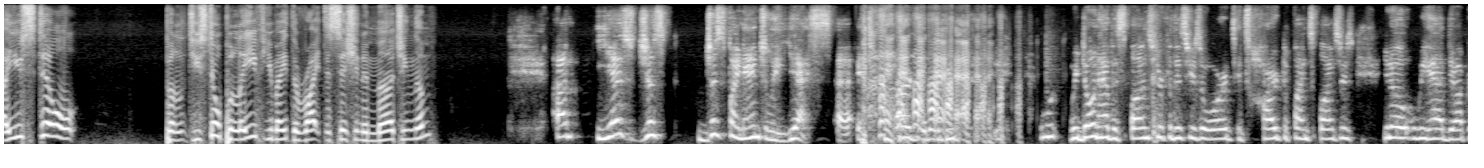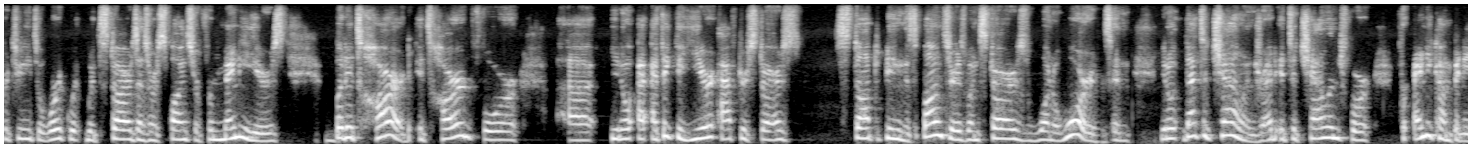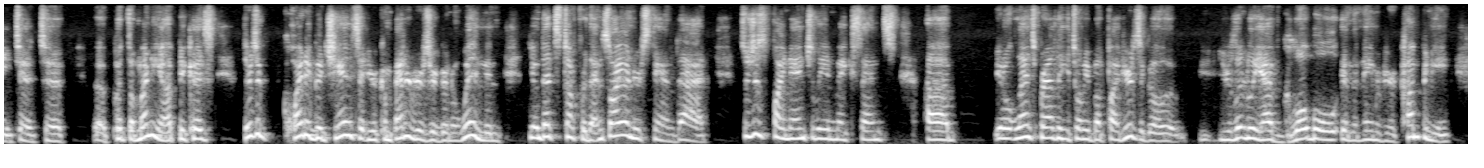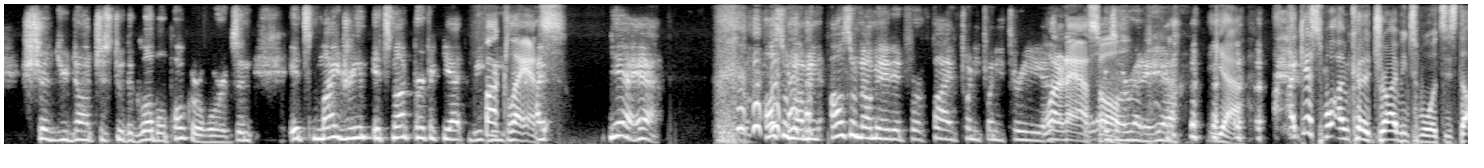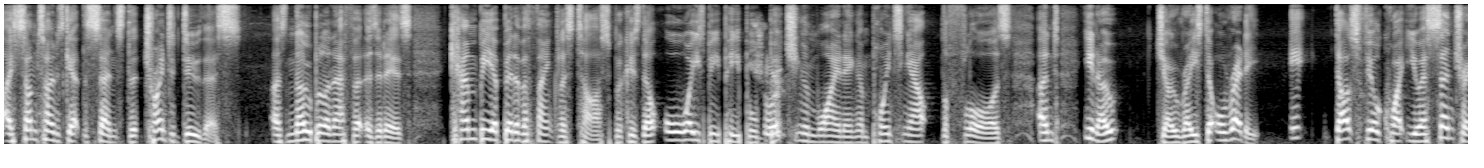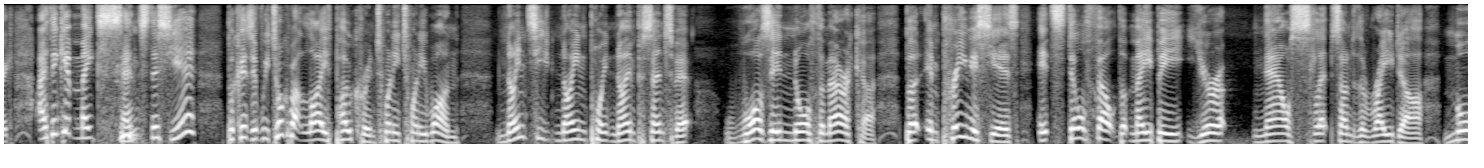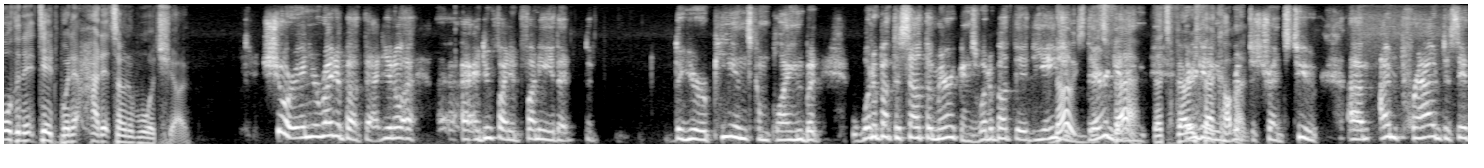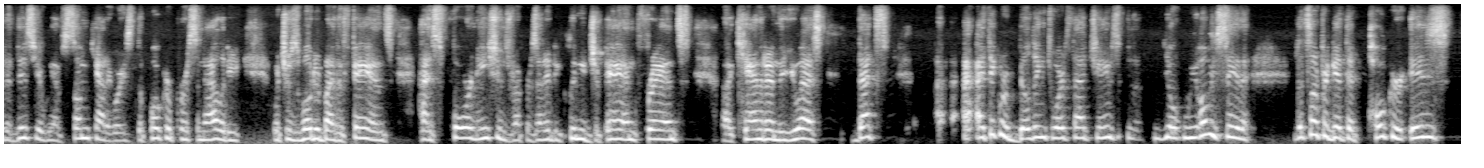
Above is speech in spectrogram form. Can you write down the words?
Are you still? Do you still believe you made the right decision in merging them? Um, yes, just just financially, yes. Uh, it's hard. we, we don't have a sponsor for this year's awards. It's hard to find sponsors. You know, we had the opportunity to work with with Stars as our sponsor for many years, but it's hard. It's hard for uh, you know, I, I, think the year after Stars stopped being the sponsors when Stars won awards, and you know that's a challenge, right? It's a challenge for for any company to to uh, put the money up because there's a quite a good chance that your competitors are going to win, and you know that's tough for them. So I understand that. So just financially, it makes sense. Uh, you know, Lance Bradley told me about five years ago, you literally have global in the name of your company. Should you not just do the global poker awards? And it's my dream. It's not perfect yet. We, Fuck we, Lance. I, yeah, yeah. also nominated also nominated for five 2023 uh, what an asshole already yeah yeah i guess what i'm kind of driving towards is that i sometimes get the sense that trying to do this as noble an effort as it is can be a bit of a thankless task because there'll always be people sure. bitching and whining and pointing out the flaws and you know joe raised it already it does feel quite US centric. I think it makes sense this year because if we talk about live poker in 2021, 99.9% of it was in North America. But in previous years, it still felt that maybe Europe now slips under the radar more than it did when it had its own award show. Sure, and you're right about that. You know, I, I do find it funny that the Europeans complain, but what about the South Americans? What about the, the Asians? No, that's they're fair. getting That's very fair comment. to shreds too. Um, I'm proud to say that this year we have some categories. The poker personality, which was voted by the fans, has four nations represented, including Japan, France, uh, Canada, and the U.S. That's I, I think we're building towards that, James. You know, we always say that. Let's not forget that poker is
